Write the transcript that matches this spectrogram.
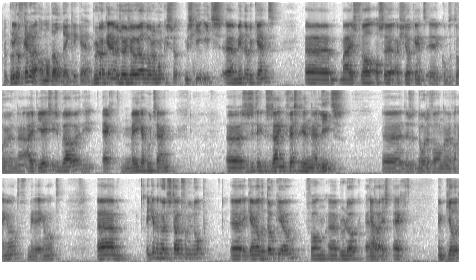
De Bruno Ik- kennen we allemaal wel, denk ik, hè? Brewdog kennen we sowieso wel. Northern Monk is misschien iets eh, minder bekend. Ehm, maar hij is vooral als, ze als je al kent, eh, komt het door hun eh, IPA's die ze brouwen. Die echt mega goed zijn. Eh, ze, zitten, ze zijn gevestigd in eh, Leeds. Eh, dus het noorden van, eh, van Engeland, of midden-Engeland. Ehm, ik heb nog nooit de stout van hun op. Eh, ik ken wel de Tokyo van Brewdog. En Ja. dat is echt een killer.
